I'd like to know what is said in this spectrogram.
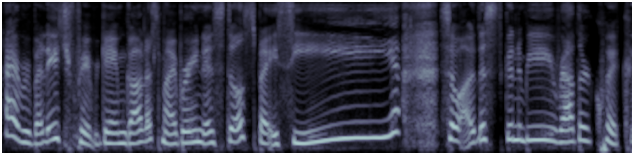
Hi, everybody. It's your favorite game goddess. My brain is still spicy. So, uh, this is going to be rather quick.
